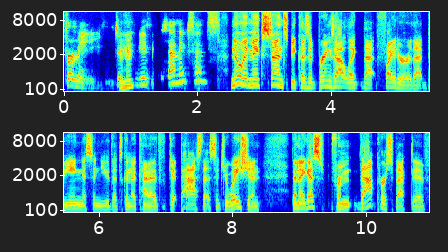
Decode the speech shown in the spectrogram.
for me. mm-hmm. you, does that make sense? No, it makes sense because it brings out like that fighter, that beingness in you that's going to kind of get past that situation. Then I guess from that perspective,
